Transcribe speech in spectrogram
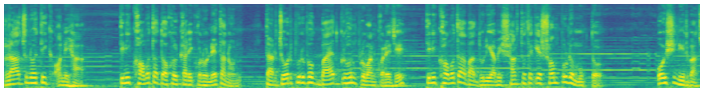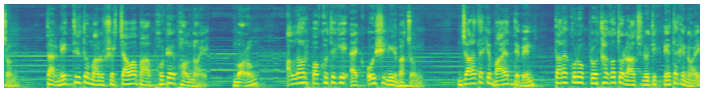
রাজনৈতিক অনীহা। তিনি ক্ষমতা দখলকারী কোনো নেতা নন, তার জোরপূর্বক বায়াত গ্রহণ প্রমাণ করে যে তিনি ক্ষমতা বা দুনিয়াবী স্বার্থ থেকে সম্পূর্ণ মুক্ত। ঐশী নির্বাচন তার নেতৃত্ব মানুষের চাওয়া বা ভোটের ফল নয়, বরং আল্লাহর পক্ষ থেকে এক ঐশী নির্বাচন। যারা তাকে বায়াত দেবেন, তারা কোনো প্রথাগত রাজনৈতিক নেতাকে নয়,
